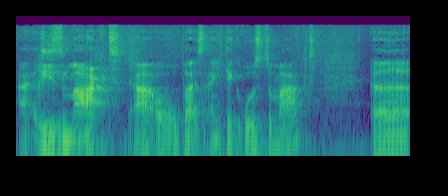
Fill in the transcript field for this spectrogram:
äh, Riesenmarkt, ja, Europa ist eigentlich der größte Markt. Äh,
